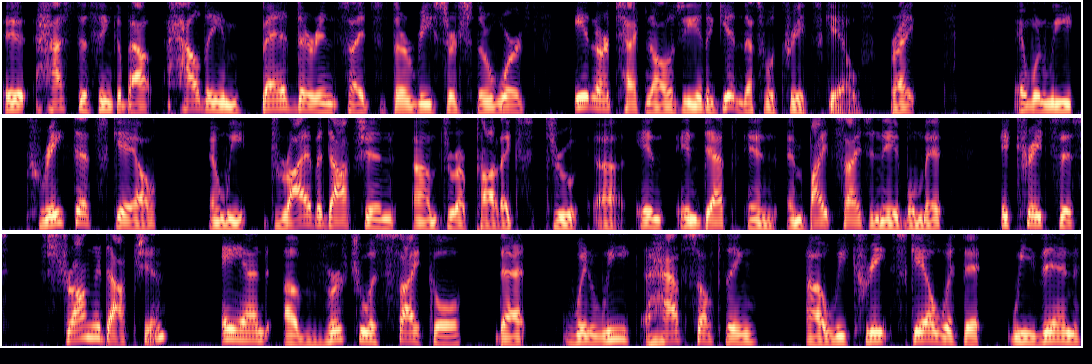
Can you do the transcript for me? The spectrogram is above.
it has to think about how they embed their insights, their research, their work in our technology. And again, that's what creates scales, right? And when we create that scale and we drive adoption um, through our products, through uh, in in depth and, and bite size enablement, it creates this strong adoption and a virtuous cycle that when we have something uh, we create scale with it. We then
